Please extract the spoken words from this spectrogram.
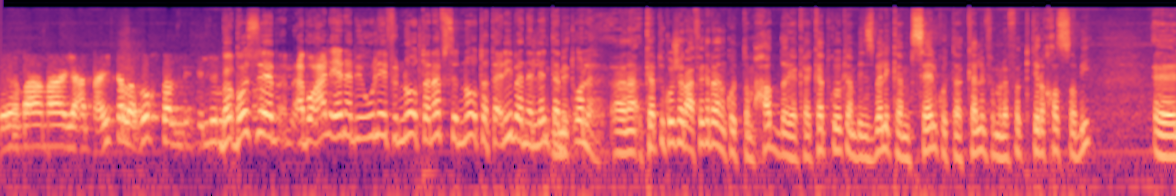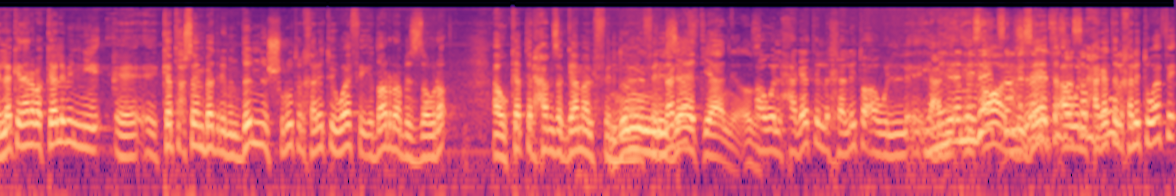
وما ما يعني هيكل الرخصة اللي بص أبو علي هنا بيقول إيه في النقطة نفس النقطة تقريبا اللي أنت بتقولها. أنا كابتن كوشر على فكرة أنا كنت محضر يعني كابتن كوشر كان بالنسبة لي كمثال كنت هتكلم في ملفات كتيرة خاصة بيه. لكن أنا بتكلم ان آه كابتن حسام بدري من ضمن الشروط اللي خليته يوافق يدرب الزوراء أو كابتن حمزة الجمل في ضمن في الميزات يعني قصدي أو الحاجات اللي خليته أو يعني الميزات آه الميزات أو الحاجات اللي خليته يوافق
